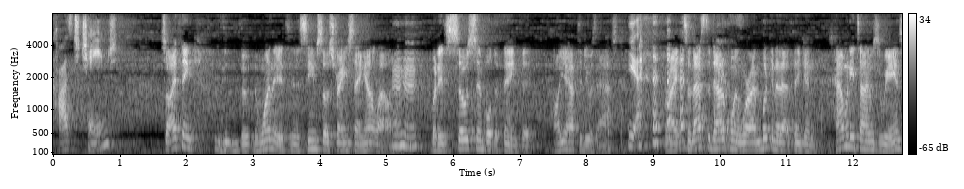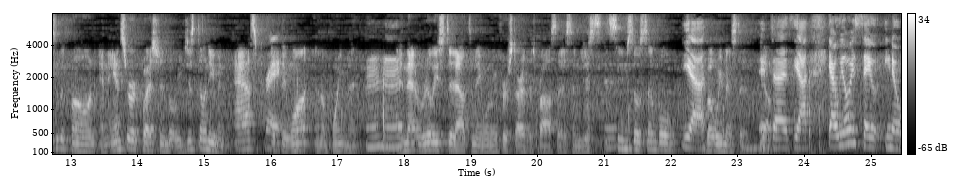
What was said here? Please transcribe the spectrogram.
caused change? So I think the, the one it, it seems so strange saying out loud, Mm-hmm. but it's so simple to think that all you have to do is ask. Yeah. right? So that's the data point where I'm looking at that thinking, how many times do we answer the phone and answer a question, but we just don't even ask Right. if they want an appointment? Mm-hmm. And that really stood out to me when we first started this process. And just, it seems so simple, Yeah. but we missed it. It Yep. does, yeah. Yeah, we always say, you know,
